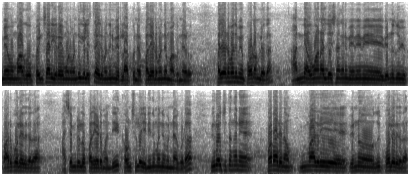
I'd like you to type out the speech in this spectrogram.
మేము మాకు పోయినసారి ఇరవై మూడు మంది గెలిస్తే ఐదు మందిని మీరు లాక్కున్నారు. పదిహేడు మంది మాకున్నారు. పదిహేడు మంది మేము పోవడం లేదా? అన్ని అవమానాలు చేసినా కానీ మేమేమి వెన్ను చూపి పారిపోలేదు కదా. అసెంబ్లీలో పదిహేడు మంది కౌన్సిల్లో ఎనిమిది మంది ఉన్నా కూడా వీరోచితంగానే పోరాడినాం. మీ మాదిరి వెన్ను చూపి పోలేదు కదా.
